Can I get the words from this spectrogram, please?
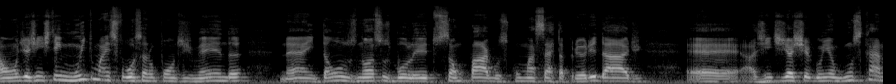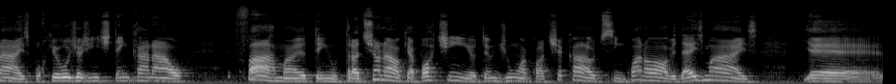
onde a gente tem muito mais força no ponto de venda. Né? Então, os nossos boletos são pagos com uma certa prioridade. É, a gente já chegou em alguns canais, porque hoje a gente tem canal Farma, eu tenho o tradicional, que é a portinha, eu tenho de 1 a 4 checkout, 5 a 9, 10 mais, é,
